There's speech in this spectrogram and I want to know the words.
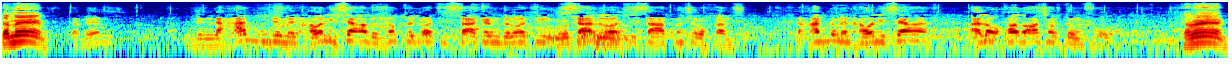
تمام. تمام؟ من لحد من حوالي ساعة بالظبط دلوقتي الساعة كام دلوقتي؟ الساعة دلوقتي الساعة 12 و5 لحد من حوالي ساعة قالوا خدوا 10 تنفور تمام.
